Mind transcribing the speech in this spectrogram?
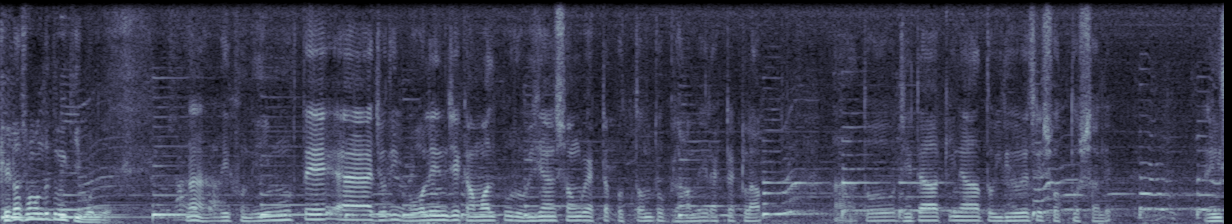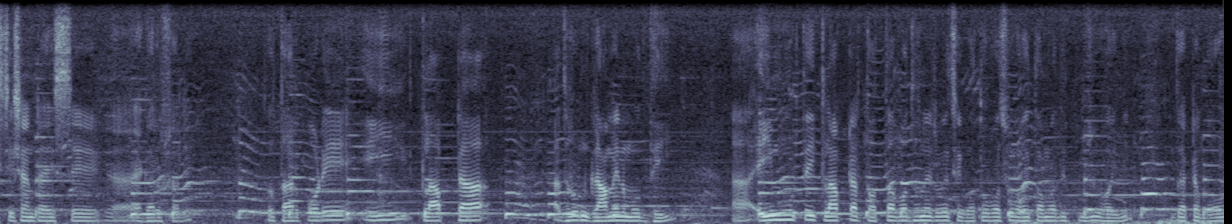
সেটা সম্বন্ধে তুমি কি বলবে? না দেখুন এই মুহূর্তে যদি বলেন যে কামালপুর অভিযান সংঘ একটা প্রত্যন্ত গ্রামের একটা ক্লাব তো যেটা কিনা তৈরি হয়েছে সত্তর সালে। রেজিস্ট্রেশনটা এসছে এগারো সালে। তো তারপরে এই ক্লাবটা ধরুন গ্রামের মধ্যেই এই মুহূর্তে এই ক্লাবটার তত্ত্বাবধানে রয়েছে। গত বছর হয়তো আমাদের পুজো হয়নি। কিন্তু একটা বড়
